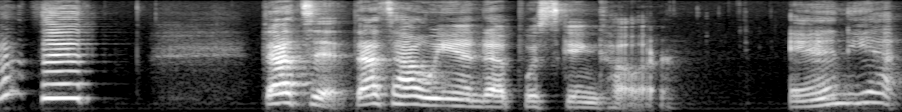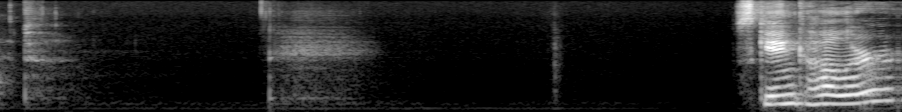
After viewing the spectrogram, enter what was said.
That's it. That's it. That's how we end up with skin color. And yet, skin color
